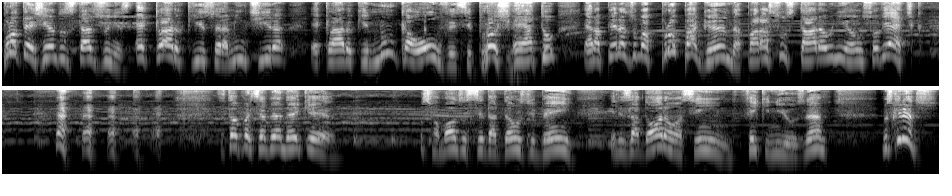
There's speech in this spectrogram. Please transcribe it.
protegendo os Estados Unidos. É claro que isso era mentira, é claro que nunca houve esse projeto, era apenas uma propaganda para assustar a União Soviética. Vocês estão percebendo aí que os famosos cidadãos de bem, eles adoram assim fake news, né? Meus queridos,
